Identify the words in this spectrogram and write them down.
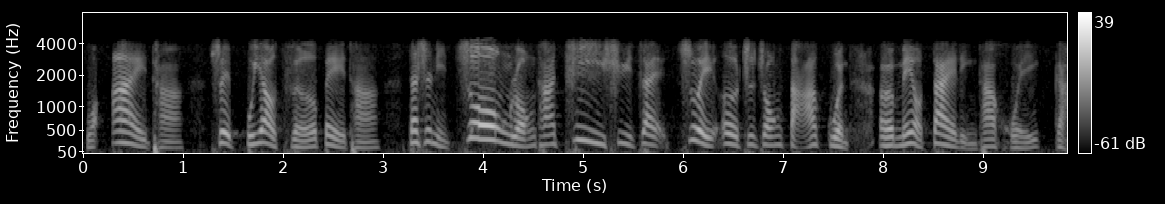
我爱他，所以不要责备他。但是你纵容他继续在罪恶之中打滚，而没有带领他悔改，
